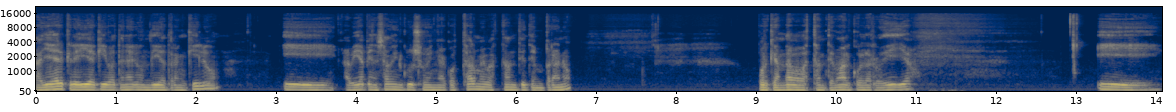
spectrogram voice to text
Ayer creía que iba a tener un día tranquilo y había pensado incluso en acostarme bastante temprano porque andaba bastante mal con la rodilla y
